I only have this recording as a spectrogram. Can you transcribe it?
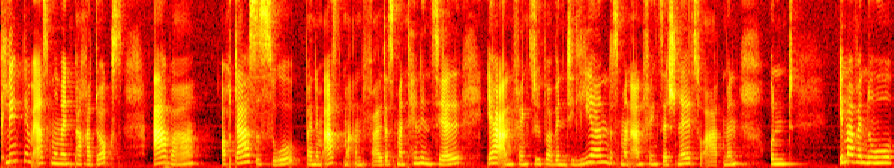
Klingt im ersten Moment paradox, aber auch da ist es so bei einem Asthmaanfall, dass man tendenziell eher anfängt zu hyperventilieren, dass man anfängt sehr schnell zu atmen. Und immer wenn du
